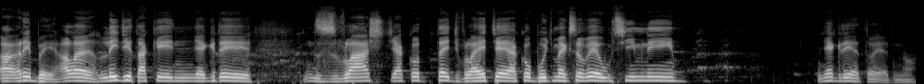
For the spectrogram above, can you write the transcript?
a ryby, ale lidi taky někdy, zvlášť jako teď v létě, jako buďme k sobě upřímný, Někdy je to jedno.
